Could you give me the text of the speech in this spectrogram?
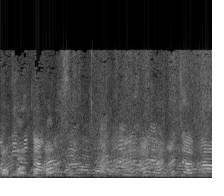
Come back, come back.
